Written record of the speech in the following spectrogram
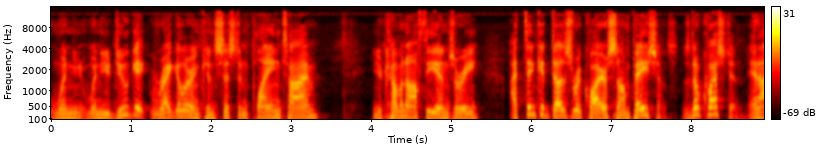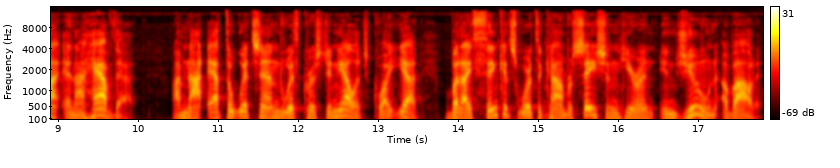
when when you do get regular and consistent playing time, you're coming off the injury. I think it does require some patience. There's no question, and I and I have that. I'm not at the wits end with Christian Yelich quite yet, but I think it's worth a conversation here in, in June about it.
